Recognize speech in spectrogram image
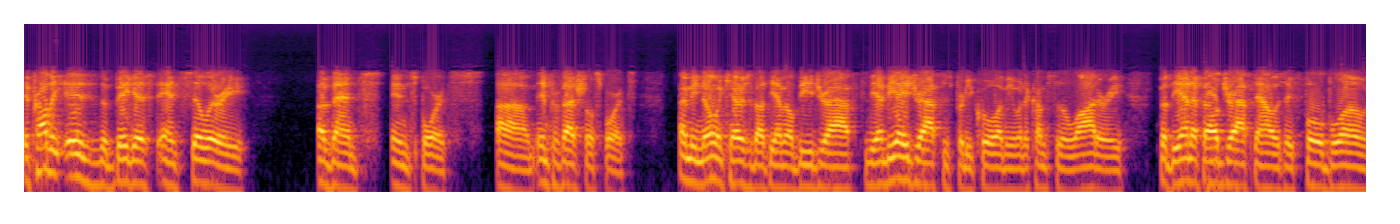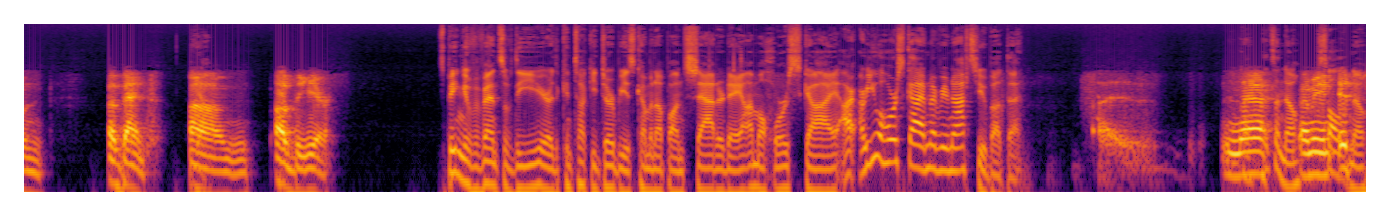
It probably is the biggest ancillary event in sports, um, in professional sports. I mean, no one cares about the MLB draft. The NBA draft is pretty cool. I mean, when it comes to the lottery, but the NFL draft now is a full blown event um, of the year. Speaking of events of the year, the Kentucky Derby is coming up on Saturday. I'm a horse guy. Are, are you a horse guy? I've never even asked you about that. Nah, That's a no. I mean, Solid it's no.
